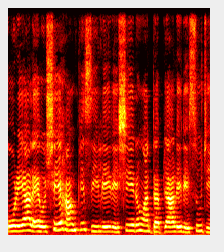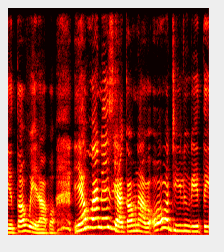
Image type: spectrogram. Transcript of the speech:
ကိုရီးယားလည်းဟိုရှေးဟောင်းပစ္စည်းလေးတွေရှေးတုန်းကဓာတ်ပြားလေးတွေစုကျင်သွားဝယ်တာပေါ့ရန်ဝမ်းနေစရာကောင်းတာပဲအော်ဒီလူတွေတေ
